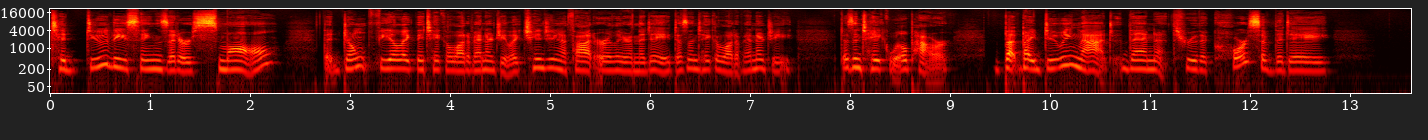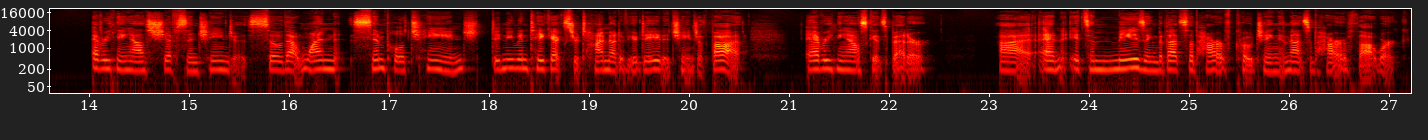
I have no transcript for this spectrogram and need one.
to do these things that are small that don't feel like they take a lot of energy like changing a thought earlier in the day doesn't take a lot of energy doesn't take willpower but by doing that then through the course of the day everything else shifts and changes. So that one simple change didn't even take extra time out of your day to change a thought. Everything else gets better. Uh, and it's amazing, but that's the power of coaching and that's the power of thought work.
